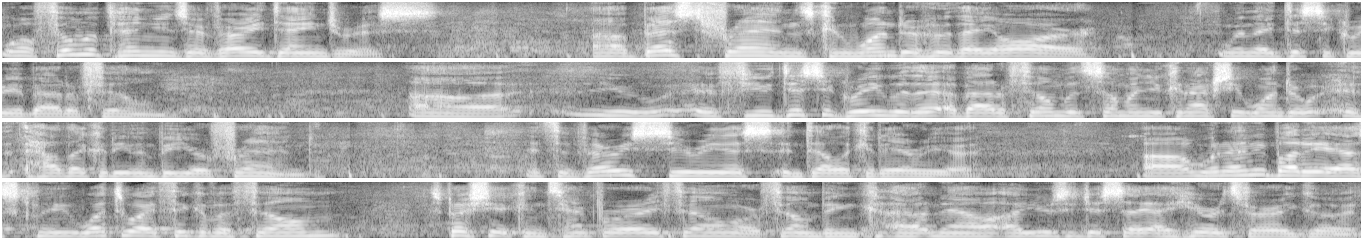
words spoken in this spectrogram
Well, film opinions are very dangerous. Uh, best friends can wonder who they are when they disagree about a film. Uh, you, if you disagree with a, about a film with someone, you can actually wonder if, how they could even be your friend. It's a very serious and delicate area. Uh, when anybody asks me, what do I think of a film, especially a contemporary film or a film being out now, I usually just say, I hear it's very good.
